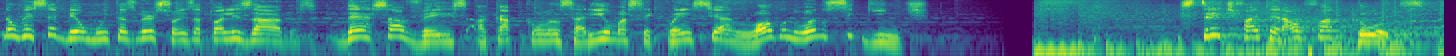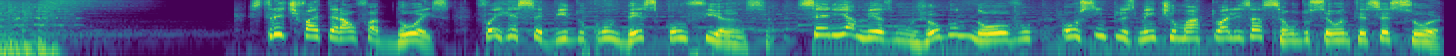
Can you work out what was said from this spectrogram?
não recebeu muitas versões atualizadas. Dessa vez, a Capcom lançaria uma sequência logo no ano seguinte. Street Fighter Alpha 2 Street Fighter Alpha 2 foi recebido com desconfiança. Seria mesmo um jogo novo ou simplesmente uma atualização do seu antecessor?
